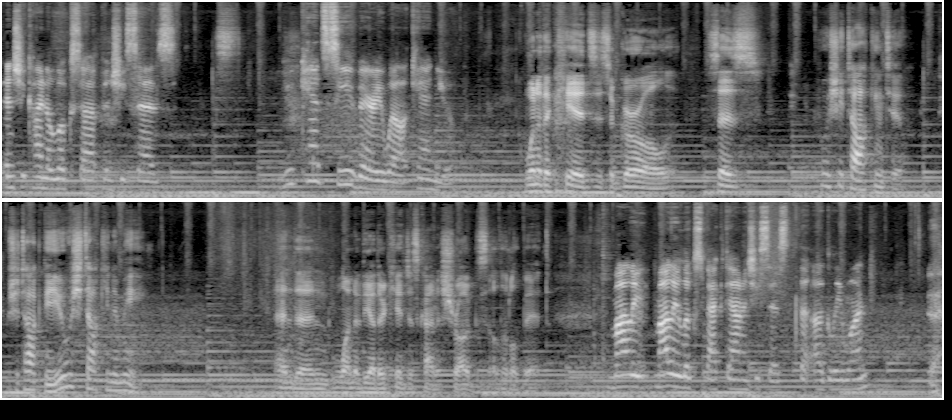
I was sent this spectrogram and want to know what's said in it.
then she kind of looks up and she says, "You can't see very well, can you?" one of the kids is a girl says who is she talking to was she talking to you or was she talking to me and then one of the other kids just kind of shrugs a little bit Molly Molly looks back down and she says, "The ugly one."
